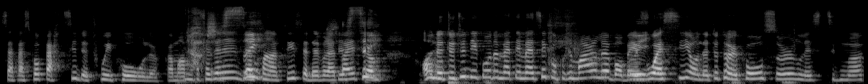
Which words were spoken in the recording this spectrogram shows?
ça fasse pas partie de tous les cours. Là. Comme en professionnel de la santé, ça devrait être comme on a tout eu des cours de mathématiques au primaire, là. Bon, ben voici, on a tout un cours sur le stigma,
